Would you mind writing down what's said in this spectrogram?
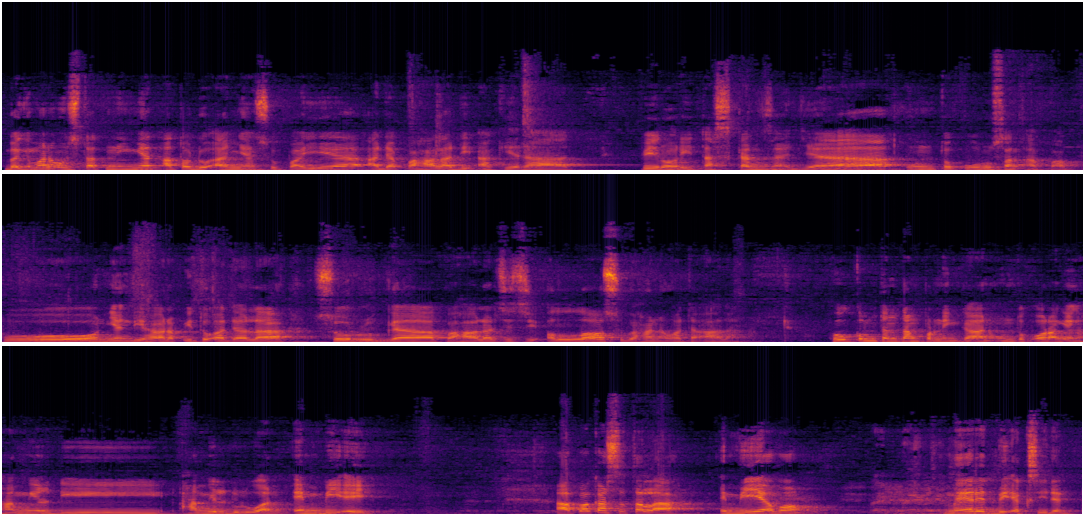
Bagaimana Ustadz niat atau doanya supaya ada pahala di akhirat? Prioritaskan saja untuk urusan apa pun yang diharap itu adalah surga pahala di sisi Allah Subhanahu wa taala. Hukum tentang pernikahan untuk orang yang hamil di hamil duluan MBA. Apakah setelah MBA apa? Married by accident.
